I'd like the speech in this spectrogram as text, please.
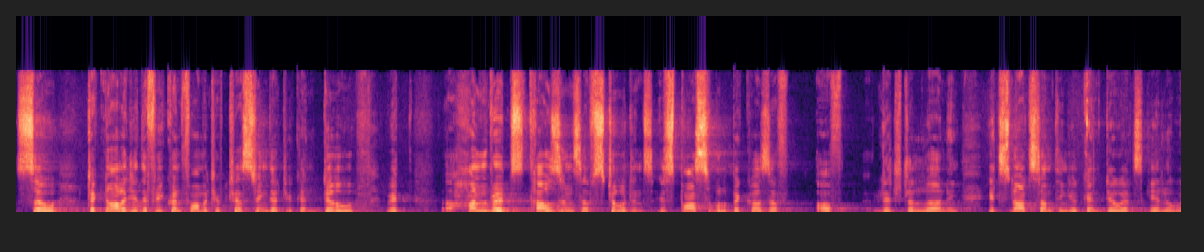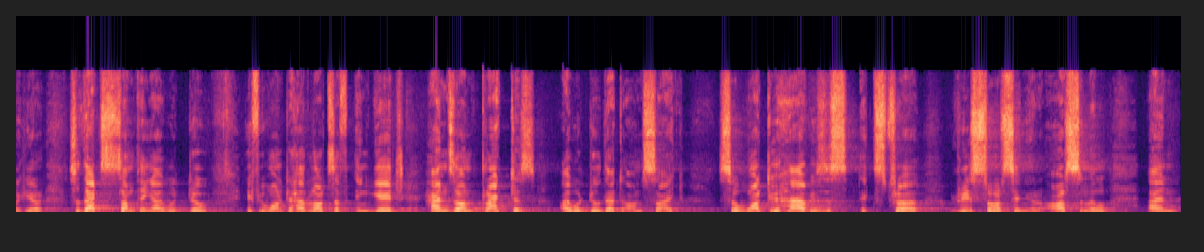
So technology, the frequent formative testing that you can do with uh, hundreds, thousands of students is possible because of, of digital learning. It's not something you can do at scale over here. So that's something I would do. If you want to have lots of engaged hands-on practice, I would do that on site. So what you have is this extra resource in your arsenal and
